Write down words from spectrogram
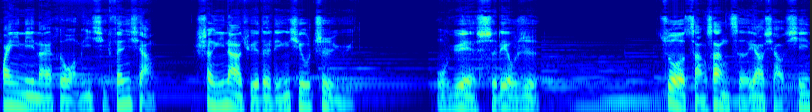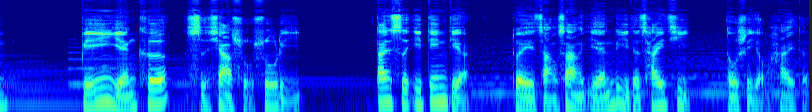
欢迎您来和我们一起分享圣依纳爵的灵修智语。五月十六日，做掌上者要小心，别因严苛使下属疏离。单是一丁点儿对掌上严厉的猜忌，都是有害的。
